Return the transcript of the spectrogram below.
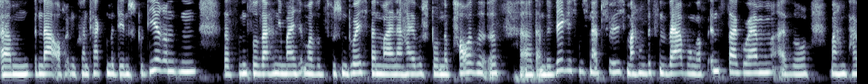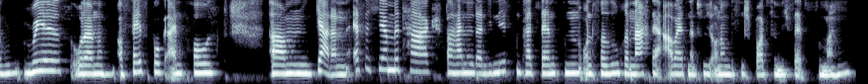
ähm, bin da auch in Kontakt mit den Studierenden. Das sind so Sachen, die mache ich immer so zwischendurch, wenn mal eine halbe Stunde Pause ist. Äh, dann bewege ich mich natürlich, mache ein bisschen Werbung auf Instagram, also mache ein paar Reels oder auf Facebook einen Post ähm, ja, dann esse ich hier Mittag, behandle dann die nächsten Patienten und versuche nach der Arbeit natürlich auch noch ein bisschen Sport für mich selbst zu machen.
